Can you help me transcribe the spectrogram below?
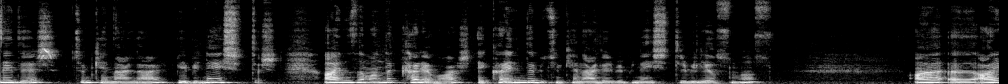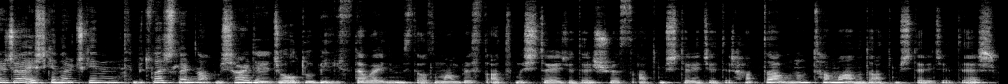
nedir? Tüm kenarlar birbirine eşittir. Aynı zamanda kare var. E, karenin de bütün kenarları birbirine eşittir biliyorsunuz. E, ayrıca eşkenar üçgenin bütün açılarının 60'ar derece olduğu bilgisi de var elimizde. O zaman burası da 60 derecedir. Şurası 60 derecedir. Hatta bunun tamamı da 60 derecedir.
